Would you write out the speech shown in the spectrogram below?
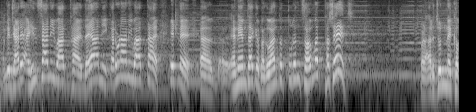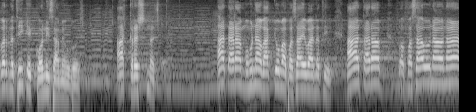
કારણ કે જ્યારે અહિંસાની વાત થાય, દયાની, કરુણાની વાત થાય, એટલે એને એમ થાય કે ભગવાન તો તુરંત સહમત થશે જ. પણ અર્જુનને ખબર નથી કે કોની સામે ઊભો છે. આ કૃષ્ણ છે. આ તારા મોહના વાક્યોમાં ફસાયેવા નથી. આ તારા ફ- ફસાવનાના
